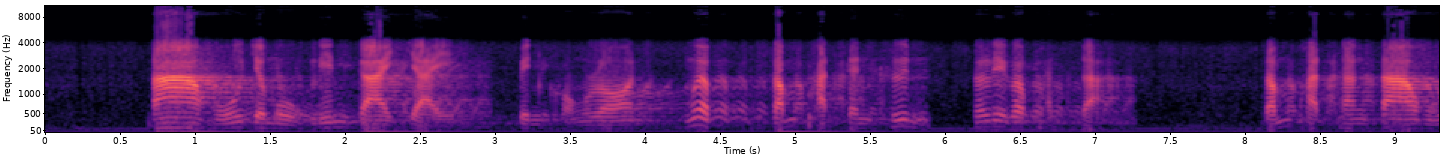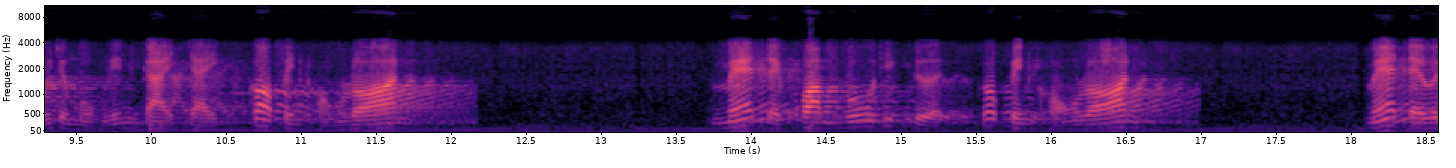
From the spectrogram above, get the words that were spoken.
ๆ ตาหูจมูกลิ้นกายใจเป็นของร้อน เมื่อสัมผัสกันขึ้นเขาเรียกว่าผัสสะ สัมผัสทางตาหูจมูกลิ้นกายใจก็เป็นของร้อน แม้แต่ความรู้ที่เกิดก็เป็นของร้อน แม้แต่เว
